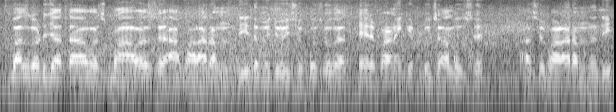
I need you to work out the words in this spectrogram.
ઇકબાલગઢ જતા વચમાં આવે છે આ બાળારામ નદી. તમે જોઈ શકો છો કે અત્યારે પાણી કેટલું ચાલુ છે. આ છે બાળારામ નદી.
